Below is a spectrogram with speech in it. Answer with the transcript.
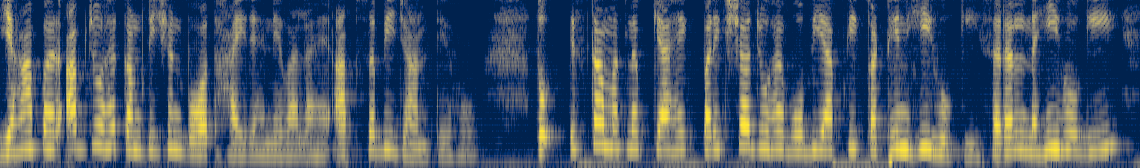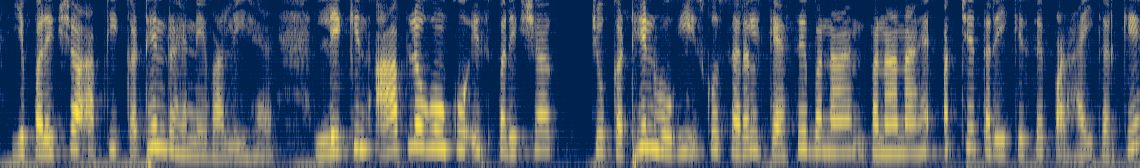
यहाँ पर अब जो है कंपटीशन बहुत हाई रहने वाला है, आप सभी जानते हो। तो इसका मतलब क्या है, परीक्षा जो है वो भी आपकी कठिन ही होगी, सरल नहीं होगी, ये परीक्षा आपकी कठिन रहने वाली है। लेकिन आप लोगों को इस परीक्षा जो कठिन होगी, इसको सरल कैसे बना, बनाना है? अच्छे तरीके से पढ़ाई करके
